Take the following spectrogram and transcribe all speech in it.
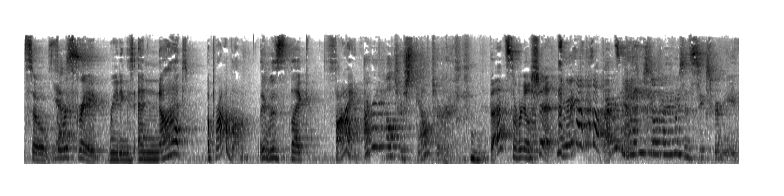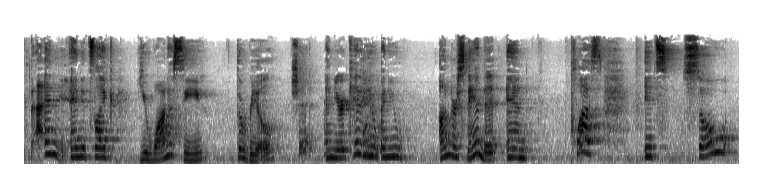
So fourth Yes. grade readings, and not a problem. It was like fine. I read Helter Skelter. That's the real shit. Right? I read Helter Skelter. I think it was in sixth grade. and and it's like you want to see the real shit and you're a kid and you and you understand it and plus it's so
